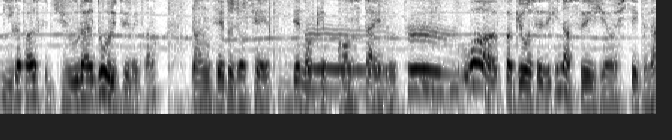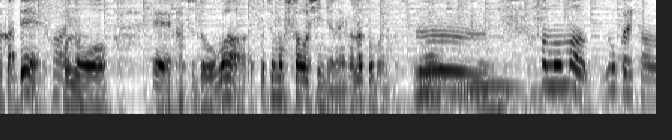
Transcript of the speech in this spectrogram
言い方はですけど従来通りと言えばいいかな？男性と女性での結婚スタイルはやっぱ行政的な推進をしていく中で、この、えー活動はとてもふさわしいんじゃないかなと思いますね。あのまあ向井さん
